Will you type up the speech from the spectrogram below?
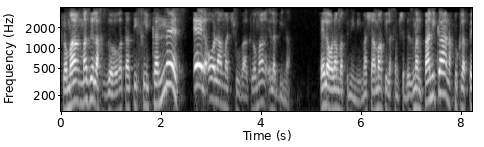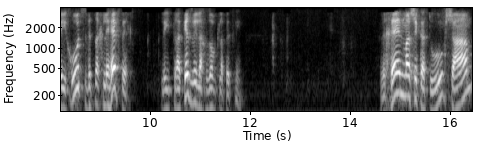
כלומר, מה זה לחזור? אתה צריך להיכנס אל עולם התשובה, כלומר אל הבינה, אל העולם הפנימי. מה שאמרתי לכם, שבזמן פניקה אנחנו כלפי חוץ וצריך להפך, להתרכז ולחזור כלפי פנים. וכן מה שכתוב שם,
